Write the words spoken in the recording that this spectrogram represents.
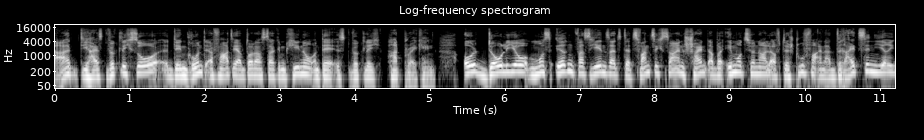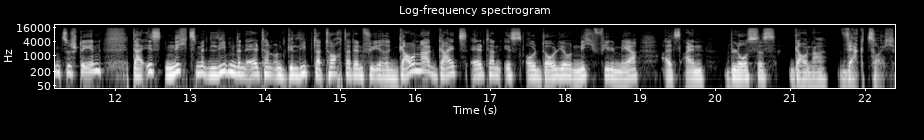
Ja, die heißt wirklich so. Den Grund erfahrt ihr am Donnerstag im Kino und der ist wirklich heartbreaking. Old Dolio muss irgendwas jenseits der 20 sein, scheint aber emotional auf der Stufe einer 13-Jährigen zu stehen. Da ist nichts mit liebenden Eltern und geliebter Tochter, denn für ihre Gauner-Geiz-Eltern ist Old Dolio nicht viel mehr als ein bloßes Gauner-Werkzeug.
